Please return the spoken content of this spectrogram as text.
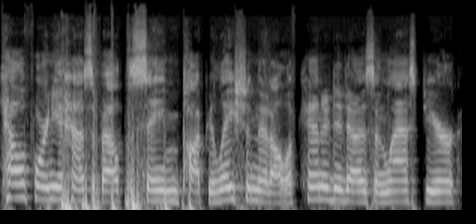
California has about the same population that all of Canada does. And last year,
